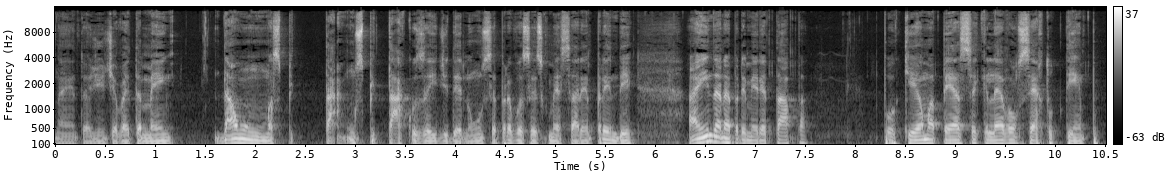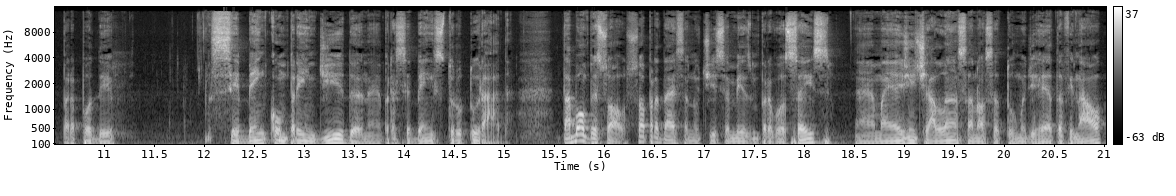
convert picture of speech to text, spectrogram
Né? Então a gente já vai também dar umas uns pitacos aí de denúncia para vocês começarem a aprender ainda na primeira etapa, porque é uma peça que leva um certo tempo para poder ser bem compreendida, né, para ser bem estruturada. Tá bom, pessoal? Só para dar essa notícia mesmo para vocês. Né, amanhã a gente já lança a nossa turma de reta final.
